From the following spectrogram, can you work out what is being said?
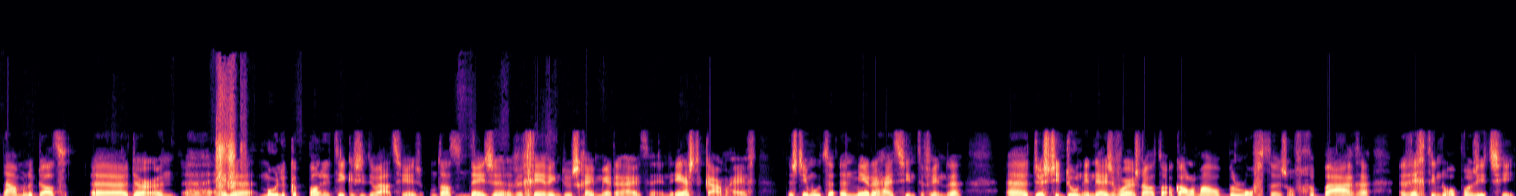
Namelijk dat uh, er een uh, hele moeilijke politieke situatie is, omdat deze regering dus geen meerderheid in de Eerste Kamer heeft. Dus die moeten een meerderheid zien te vinden. Uh, dus die doen in deze voorjaarsnota ook allemaal beloftes of gebaren richting de oppositie.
